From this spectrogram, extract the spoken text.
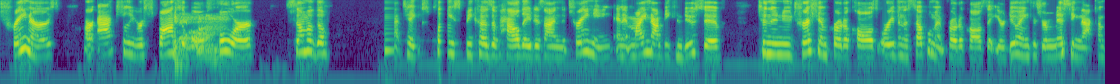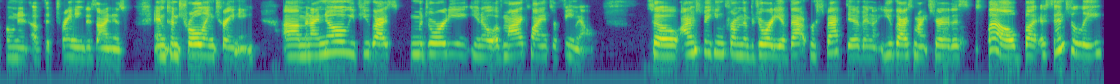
trainers are actually responsible for some of the that takes place because of how they design the training and it might not be conducive to the nutrition protocols or even the supplement protocols that you're doing because you're missing that component of the training design is, and controlling training. Um, and I know if you guys, majority, you know, of my clients are female. So I'm speaking from the majority of that perspective, and you guys might share this as well. But essentially,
